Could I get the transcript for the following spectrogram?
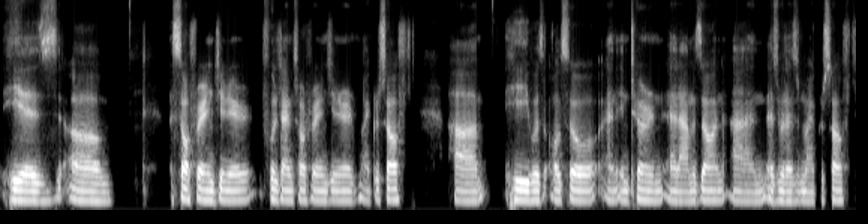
he is um, a software engineer, full time software engineer at Microsoft. Um, he was also an intern at Amazon and as well as Microsoft.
